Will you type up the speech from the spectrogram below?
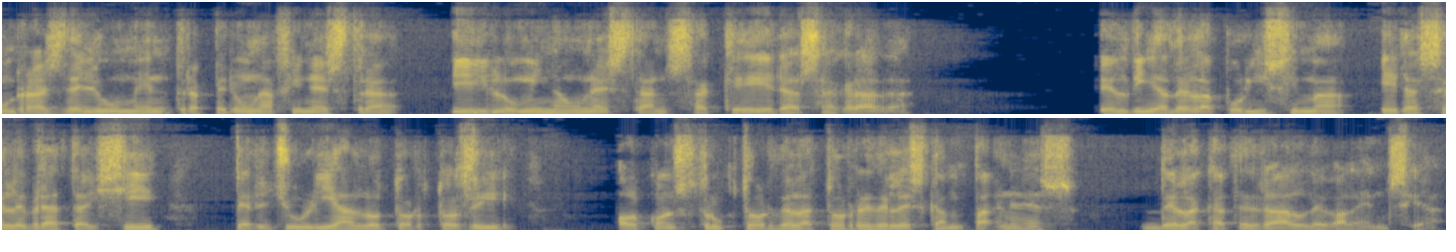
Un raig de llum entra per una finestra i il·lumina una estança que era sagrada. El dia de la Puríssima era celebrat així per Julià lo Tortosí, el constructor de la Torre de les Campanes de la Catedral de València.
